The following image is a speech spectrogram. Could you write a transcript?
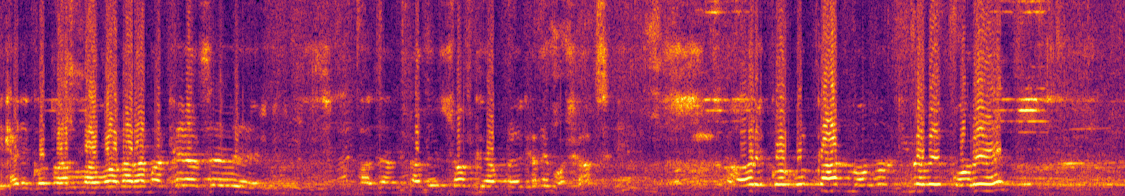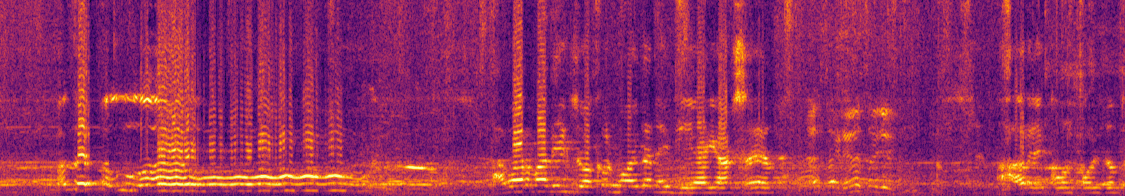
এখানে কত আল্লাহ মাঠে আছে। এখানে বসে নজর কীভাবে পড়ে? আমার মালিক যখন ময়দানে গিয়ে আসেন, আরে কোন পর্যন্ত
